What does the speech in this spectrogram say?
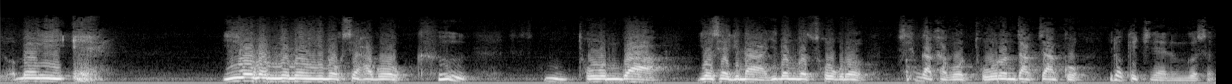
여명이 이욕은 여명이 녹세하고 그 돈과 여색이나 이런 것 속으로 생각하고 돈은 닦지 않고 이렇게 지내는 것은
